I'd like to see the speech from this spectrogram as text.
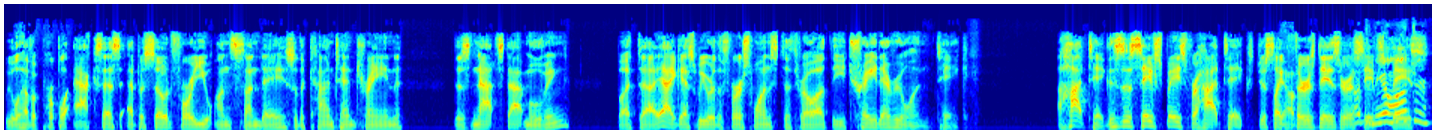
We will have a Purple Access episode for you on Sunday, so the content train does not stop moving. But uh, yeah, I guess we were the first ones to throw out the trade everyone take. A hot take. This is a safe space for hot takes, just like yep. Thursdays are a safe space Hunter.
